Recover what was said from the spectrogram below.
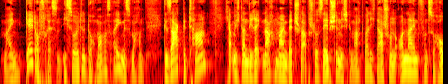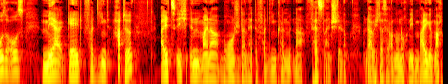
mein Geld auffressen. Ich sollte doch mal was eigenes machen. Gesagt, getan. Ich habe mich dann direkt nach meinem Bachelorabschluss selbstständig gemacht, weil ich da schon online von zu Hause aus mehr Geld verdient hatte als ich in meiner Branche dann hätte verdienen können mit einer Festeinstellung. Und da habe ich das ja auch nur noch nebenbei gemacht.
